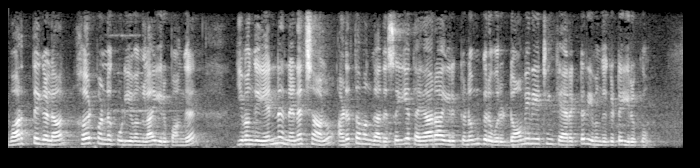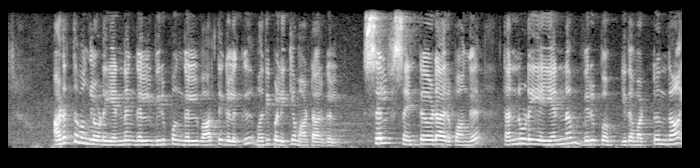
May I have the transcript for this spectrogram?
வார்த்தைகளால் ஹர்ட் பண்ணக்கூடியவங்களாக இருப்பாங்க. இவங்க என்ன நினச்சாலும் அடுத்தவங்க அதை செய்ய தயாராக இருக்கணுங்கிற ஒரு டாமினேட்டிங் கேரக்டர் இவங்கக்கிட்ட இருக்கும். அடுத்தவங்களோட எண்ணங்கள் விருப்பங்கள் வார்த்தைகளுக்கு மதிப்பளிக்க மாட்டார்கள். செல்ஃப் சென்டர்டாக இருப்பாங்க. தன்னுடைய எண்ணம் விருப்பம் இதை மட்டும்தான்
